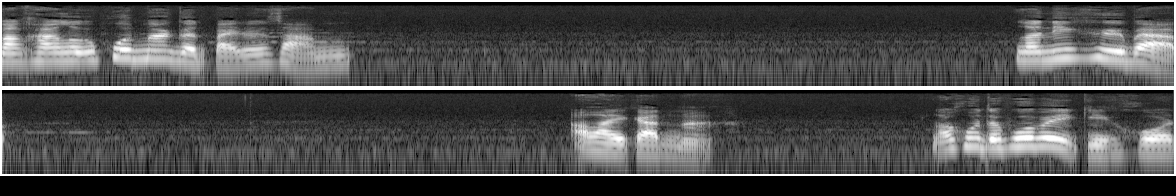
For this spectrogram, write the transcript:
บางครั้งเราก็พูดมากเกินไปด้วยซ้ำแล้วนี่คือแบบ อะไรกันนะแล้วคุณจะพูดไปอีกกี่คน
